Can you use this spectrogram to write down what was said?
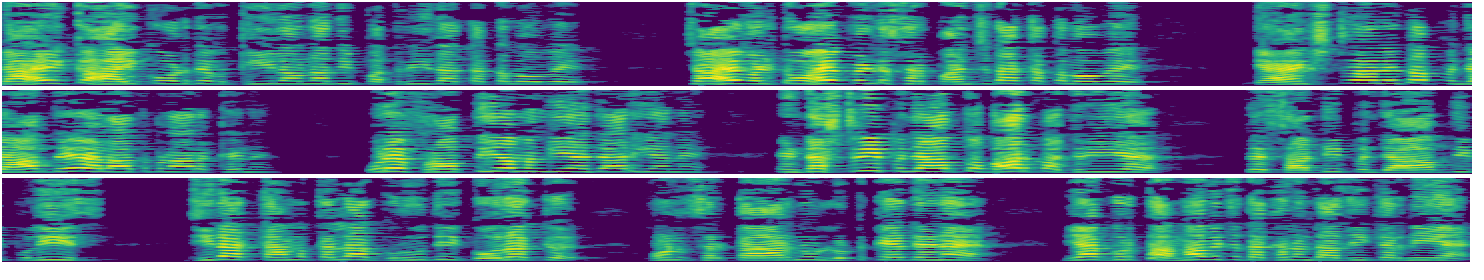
ਚਾਹੇ ਇੱਕ ਹਾਈ ਕੋਰਟ ਦੇ ਵਕੀਲ ਆ, ਉਹਨਾਂ ਦੀ ਪਤਨੀ ਦਾ ਕਤਲ ਹੋਵੇ, ਚਾਹੇ ਵਲਟੋਹੇ ਪਿੰਡ ਸਰਪੰਚ ਦਾ ਕਤਲ ਹੋਵੇ, ਗੈਂਗਸਟਰਾਂ ਨੇ ਤਾਂ ਪੰਜਾਬ ਦੇ ਹਾਲਾਤ ਬਣਾ ਰੱਖੇ ਨੇ। ਉਰੇ ਫਰੌਤੀਆਂ ਮੰਗੀਆਂ ਜਾ ਰਹੀਆਂ ਨੇ। ਇੰਡਸਟਰੀ ਪੰਜਾਬ ਤੋਂ ਬਾਹਰ ਭੱਜ ਰਹੀ ਹੈ ਤੇ ਸਾਡੀ ਪੰਜਾਬ ਦੀ ਪੁਲਿਸ, ਜਿਹਦਾ ਕੰਮ ਕੱਲਾ ਗੁਰੂ ਦੀ ਗੋਲਕ ਹੁਣ ਸਰਕਾਰ ਨੂੰ ਲੁੱਟ ਕੇ ਦੇਣਾ ਜਾਂ ਗੁਰਧਾਮਾਂ ਵਿੱਚ ਦਖਲ ਅੰਦਾਜ਼ੀ ਕਰਨੀ ਹੈ,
